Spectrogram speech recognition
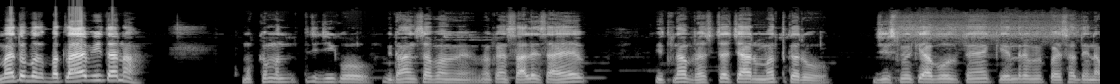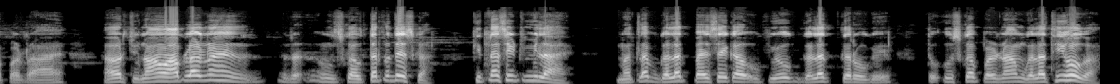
मैं तो बतलाया भी था ना। मुख्यमंत्री जी को विधानसभा में, मैं कहा, साले साहेब, इतना भ्रष्टाचार मत करो, जिसमें क्या बोलते हैं, केंद्र में पैसा देना पड़ रहा है और चुनाव आप लड़ रहे हैं उसका उत्तर प्रदेश का। कितना सीट मिला है? मतलब गलत पैसे का उपयोग गलत करोगे तो उसका परिणाम गलत ही होगा।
